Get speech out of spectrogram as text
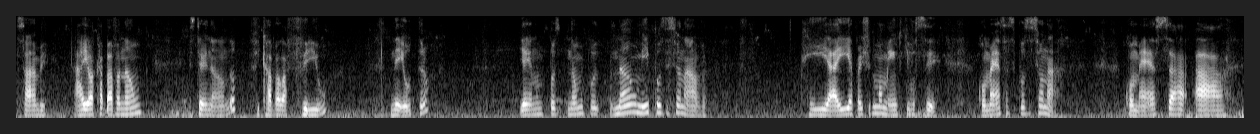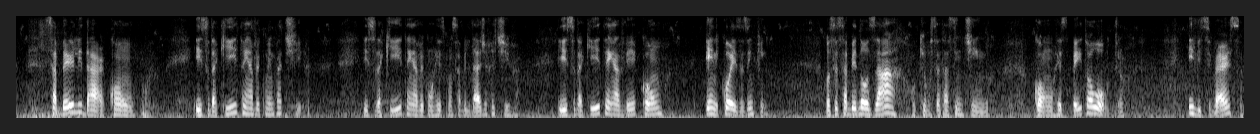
sabe? Aí eu acabava não externando, ficava lá frio, neutro, e aí eu não, não, me, não me posicionava. E aí, a partir do momento que você começa a se posicionar, começa a saber lidar com isso daqui tem a ver com empatia, isso daqui tem a ver com responsabilidade afetiva, isso daqui tem a ver com N coisas, enfim. Você saber dosar o que você está sentindo com respeito ao outro e vice-versa,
